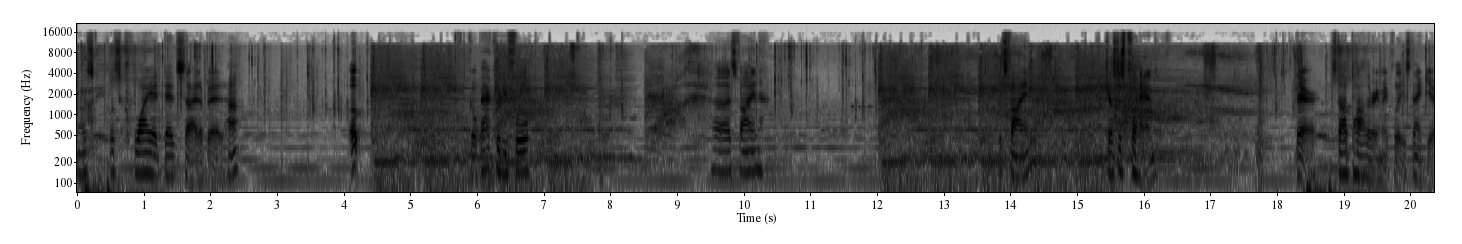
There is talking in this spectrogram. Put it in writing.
Let's, let's quiet Deadside a bit, huh? Go backward, you fool. Uh, that's fine. It's fine. Just as planned. There. Stop bothering me, please. Thank you.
